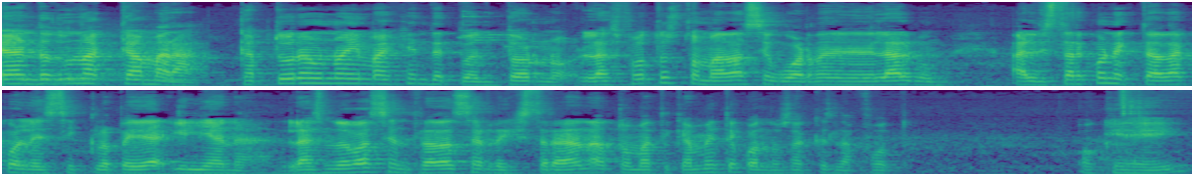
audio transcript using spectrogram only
Me han dado una cámara. Captura una imagen de tu entorno. Las fotos tomadas se guardan en el álbum. Al estar conectada con la enciclopedia Iliana, las nuevas entradas se registrarán automáticamente cuando saques la foto. Ok. ¿Qué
